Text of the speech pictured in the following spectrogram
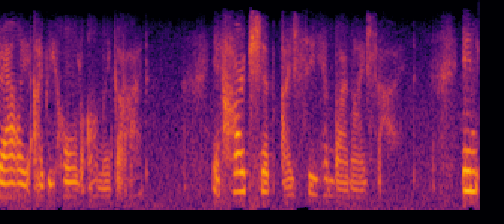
valley. I behold only God. In hardship, I see Him by my side. In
